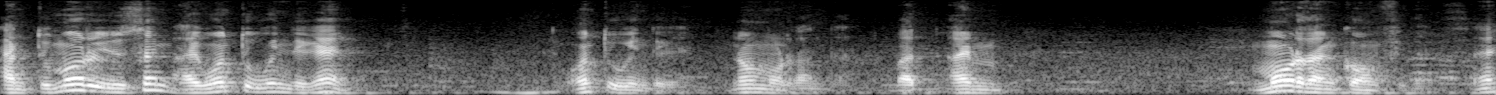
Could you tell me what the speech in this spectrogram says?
And tomorrow you say, I want to win the game. I want to win the game. No more than that. But I'm more than confident. eh?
